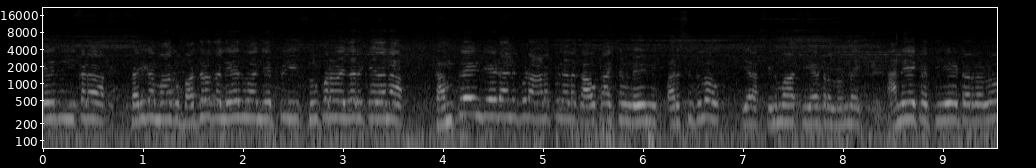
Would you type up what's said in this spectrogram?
లేదు ఇక్కడ సరిగా మాకు భద్రత లేదు అని చెప్పి సూపర్వైజర్కి ఏదైనా కంప్లైంట్ చేయడానికి కూడా ఆడపిల్లలకు అవకాశం లేని పరిస్థితిలో ఇలా సినిమా థియేటర్లు ఉన్నాయి. అనేక థియేటర్లలో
